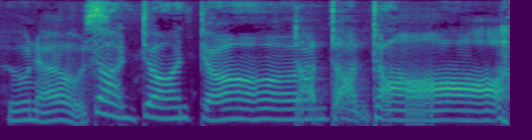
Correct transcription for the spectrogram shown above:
who knows? Dun dun dun. Dun dun dun.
